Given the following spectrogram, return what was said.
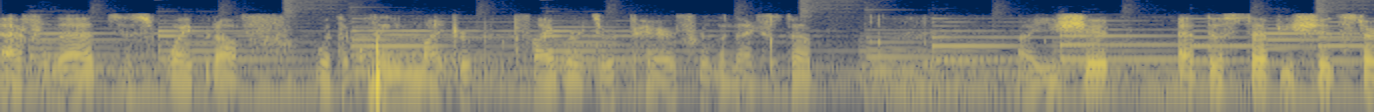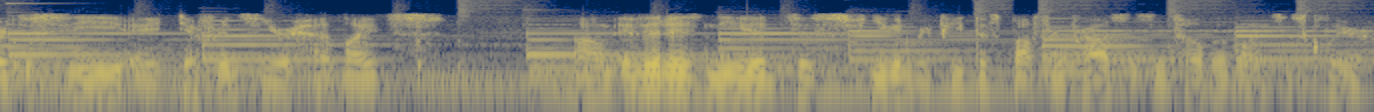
After that, just wipe it off with a clean microfiber to prepare for the next step. Uh, you should, at this step, you should start to see a difference in your headlights um, if it is needed, just you can repeat this buffing process until the lens is clear.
